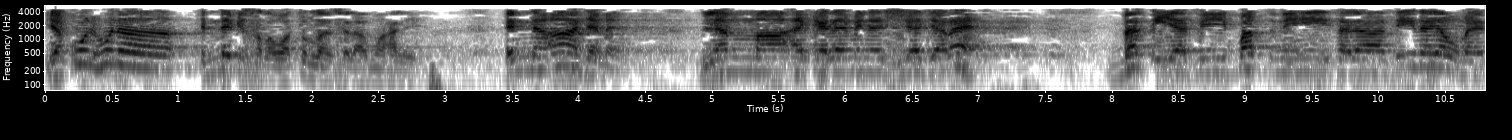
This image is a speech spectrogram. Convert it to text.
يقول هنا النبي صلوات الله وسلامه عليه إن آدم لما أكل من الشجرة بقي في بطنه ثلاثين يوما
